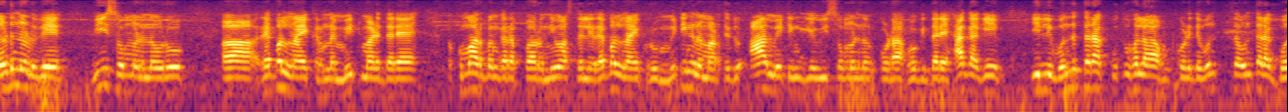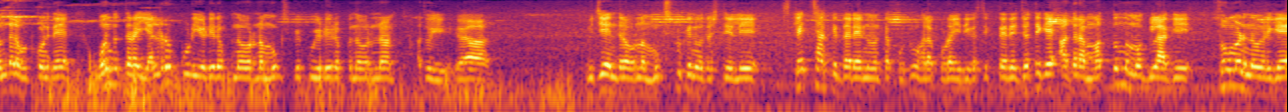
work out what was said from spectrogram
ನಡು ನಡುವೆ ವಿ ಸೋಮಣ್ಣನವರು ರೆಬಲ್ ನಾಯಕರನ್ನ ಮೀಟ್ ಮಾಡಿದ್ದಾರೆ. ಕುಮಾರ್ ಬಂಗಾರಪ್ಪ ಅವರು ನಿವಾಸದಲ್ಲಿ ರೆಬಲ್ ನಾಯಕರು ಮೀಟಿಂಗನ್ನು ಮಾಡ್ತಿದ್ರು. ಆ ಮೀಟಿಂಗ್ಗೆ ವಿ ಸೋಮಣ್ಣನವರು ಕೂಡ ಹೋಗಿದ್ದಾರೆ. ಹಾಗಾಗಿ ಇಲ್ಲಿ ಒಂದು ಥರ ಕುತೂಹಲ ಹುಟ್ಕೊಂಡಿದೆ, ಒಂದು ಒಂಥರ ಗೊಂದಲ ಹುಟ್ಕೊಂಡಿದೆ. ಒಂದು ಥರ ಎಲ್ಲರೂ ಕೂಡಿ ಯಡಿಯೂರಪ್ಪನವ್ರನ್ನ ಮುಗಿಸ್ಬೇಕು, ಯಡಿಯೂರಪ್ಪನವ್ರನ್ನ ಅಥವಾ ವಿಜಯೇಂದ್ರ ಅವ್ರನ್ನ ಮುಗಿಸ್ಬೇಕು ಎನ್ನುವ ದೃಷ್ಟಿಯಲ್ಲಿ ಸ್ಕೆಚ್ ಹಾಕಿದ್ದಾರೆ ಅನ್ನುವಂಥ ಕುತೂಹಲ ಕೂಡ ಇದೀಗ ಸಿಗ್ತಾ ಇದೆ ಜೊತೆಗೆ ಅದರ ಮತ್ತೊಂದು ಮಗ್ಲಾಗಿ ಸೋಮಣ್ಣನವರಿಗೆ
